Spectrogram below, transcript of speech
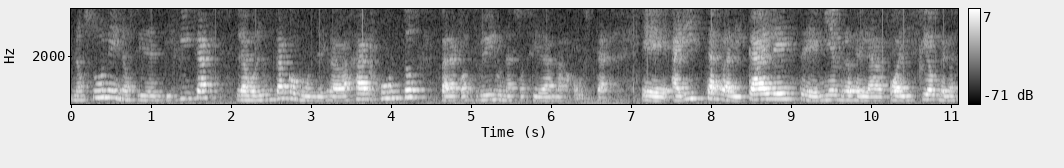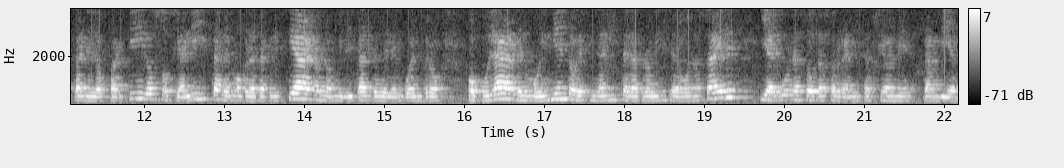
nos une y nos identifica la voluntad común de trabajar juntos para construir una sociedad más justa. Eh, aristas, radicales, eh, miembros de la coalición que no están en los partidos, socialistas, demócratas cristianos, los militantes del encuentro popular, del movimiento vecinalista de la provincia de Buenos Aires y algunas otras organizaciones también.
